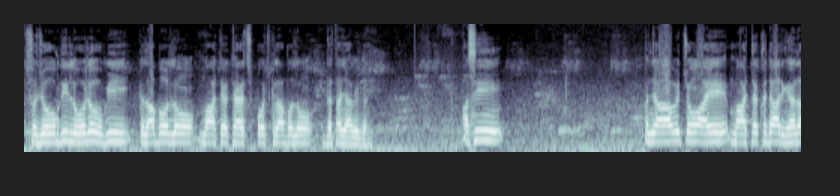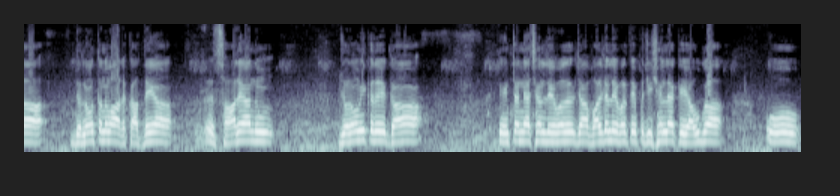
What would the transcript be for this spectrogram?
ਸਹਿਯੋਗ ਦੀ ਲੋੜ ਹੋਊਗੀ, ਕਲੱਬ ਵੱਲੋਂ, ਮਾਸਟਰ ਅਟੈਚ ਸਪੋਰਟਸ ਕਲੱਬ ਵੱਲੋਂ ਦਿੱਤਾ ਜਾਵੇਗਾ ਅਸੀਂ ਪੰਜਾਬ ਵਿੱਚੋਂ ਆਏ ਮਾਸਟਰ ਖਿਡਾਰੀਆਂ ਦਾ ਦਿਲੋਂ ਧੰਨਵਾਦ ਕਰਦੇ ਹਾਂ ਸਾਰਿਆਂ ਨੂੰ। ਜਦੋਂ ਵੀ ਕਦੇ ਗਾਂ ਇੰਟਰਨੈਸ਼ਨਲ ਲੈਵਲ ਜਾਂ ਵਰਲਡ ਲੈਵਲ ਤੇ ਪੋਜੀਸ਼ਨ ਲੈ ਕੇ ਆਊਗਾ, ਉਹ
